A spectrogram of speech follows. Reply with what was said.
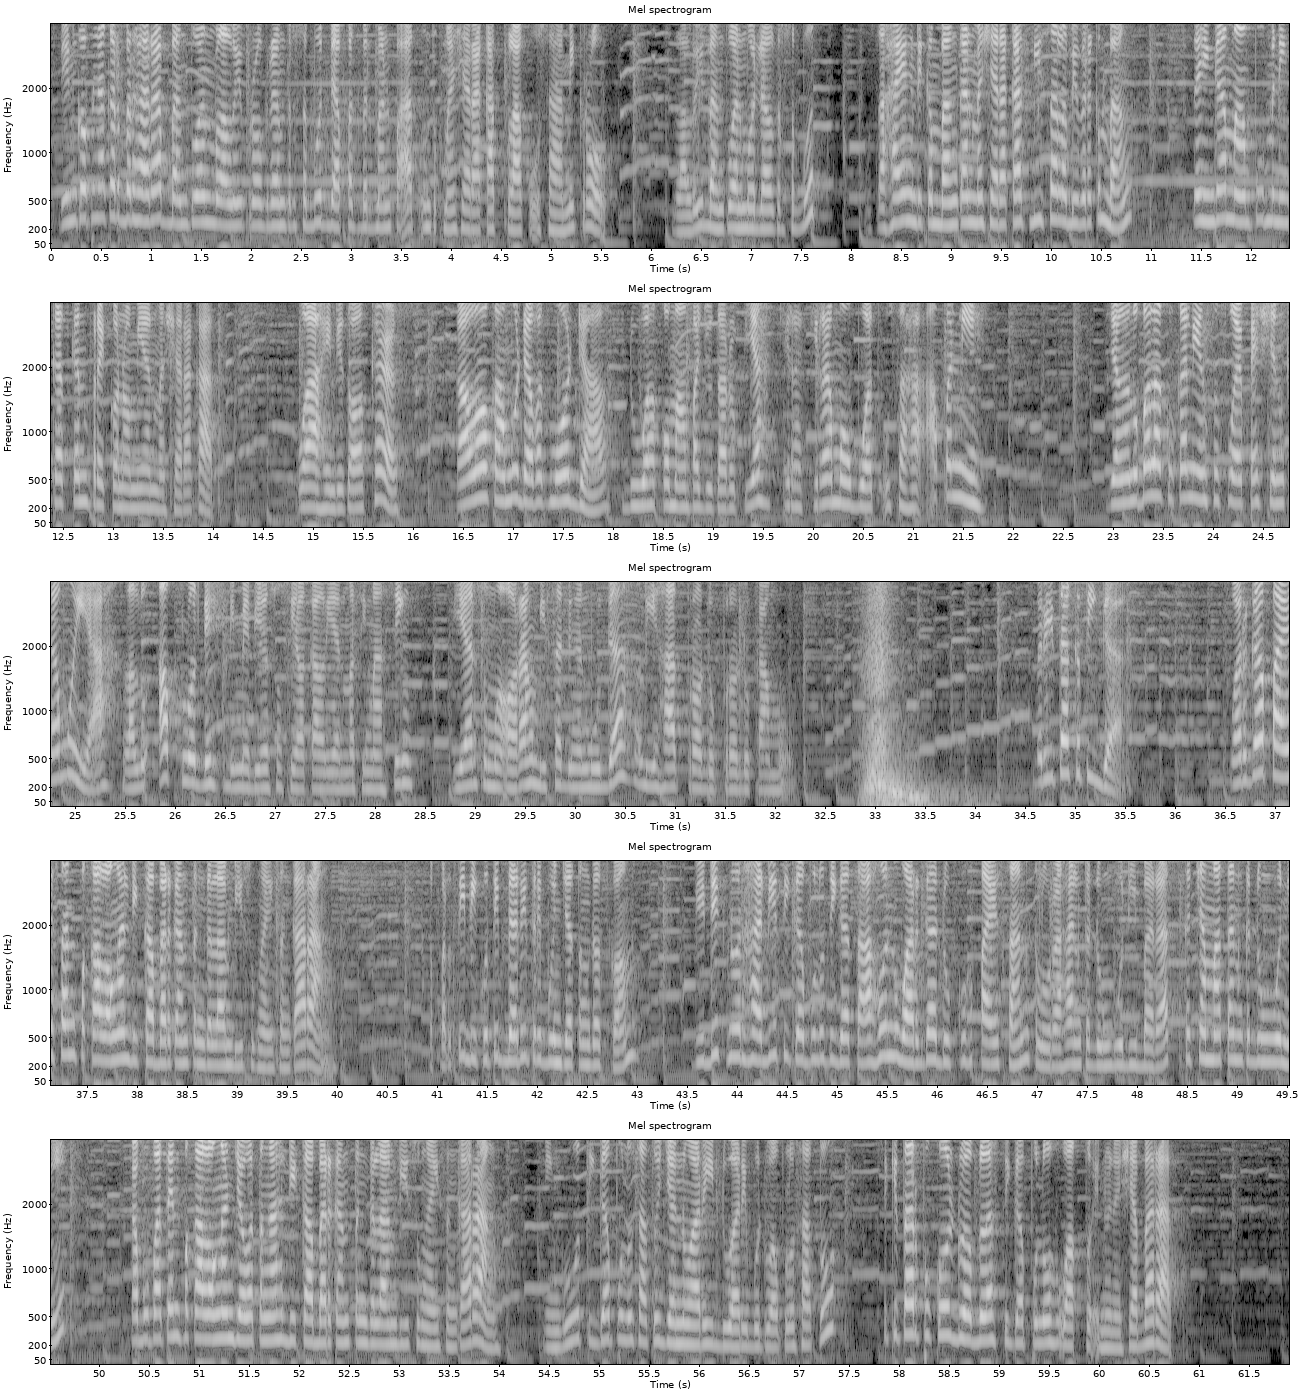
Dinkopnaker berharap bantuan melalui program tersebut dapat bermanfaat untuk masyarakat pelaku usaha mikro. Melalui bantuan modal tersebut, usaha yang dikembangkan masyarakat bisa lebih berkembang sehingga mampu meningkatkan perekonomian masyarakat. Wah, Hindi Talkers, kalau kamu dapat modal 2,4 juta rupiah, kira-kira mau buat usaha apa nih? Jangan lupa lakukan yang sesuai passion kamu ya, lalu upload deh di media sosial kalian masing-masing biar semua orang bisa dengan mudah lihat produk-produk kamu. Berita ketiga, warga Paesan Pekalongan dikabarkan tenggelam di Sungai Sengkarang. Seperti dikutip dari tribunjateng.com, Didik Nur Hadi 33 tahun warga Dukuh Paesan, Kelurahan Kedung Budi Barat, Kecamatan Kedung Wuni, Kabupaten Pekalongan, Jawa Tengah dikabarkan tenggelam di Sungai Sengkarang. Minggu 31 Januari 2021 sekitar pukul 12.30 waktu Indonesia Barat.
